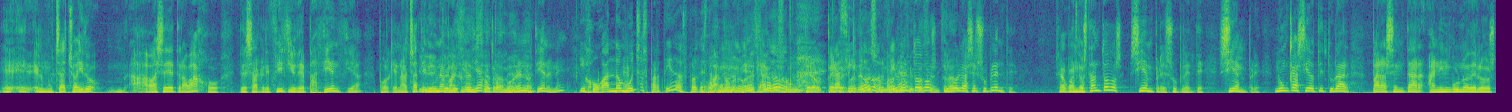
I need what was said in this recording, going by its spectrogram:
eh, eh, el muchacho ha ido a base de trabajo, de sacrificio y de paciencia, porque Nacho ha tenido una paciencia que otros también, jugadores no ¿eh? tienen, ¿eh? Y jugando muchos partidos, porque está Jugando muy bien, claro, pero, pero Casi pero todo, juegan todos y vuelve a ser suplente. O sea, cuando están todos, siempre es suplente, siempre. Nunca ha sido titular para sentar a ninguno de los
